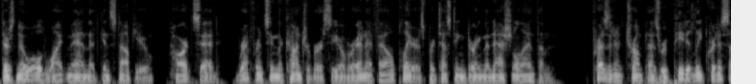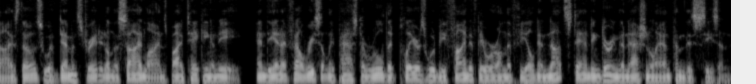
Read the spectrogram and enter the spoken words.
There's no old white man that can stop you, Hart said, referencing the controversy over NFL players protesting during the national anthem. President Trump has repeatedly criticized those who have demonstrated on the sidelines by taking a knee, and the NFL recently passed a rule that players would be fined if they were on the field and not standing during the national anthem this season.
